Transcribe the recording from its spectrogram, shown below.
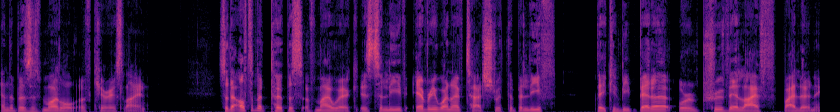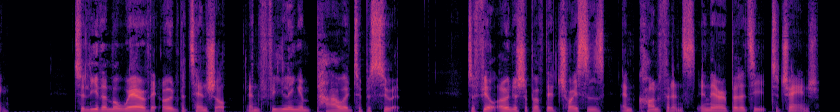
and the business model of Curious Lion. So, the ultimate purpose of my work is to leave everyone I've touched with the belief they can be better or improve their life by learning, to leave them aware of their own potential and feeling empowered to pursue it, to feel ownership of their choices and confidence in their ability to change.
